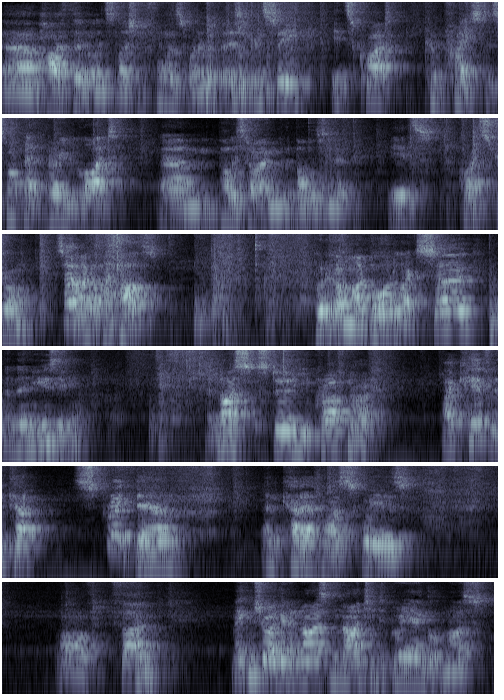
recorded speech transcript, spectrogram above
um, high thermal insulation performance, whatever. But as you can see, it's quite compressed. It's not that very light um, polystyrene with the bubbles in it. It's quite strong. So I got my tiles, put it on my board like so, and then using a nice sturdy craft knife, I carefully cut straight down and cut out my squares of foam. Making sure I get a nice 90 degree angle, nice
